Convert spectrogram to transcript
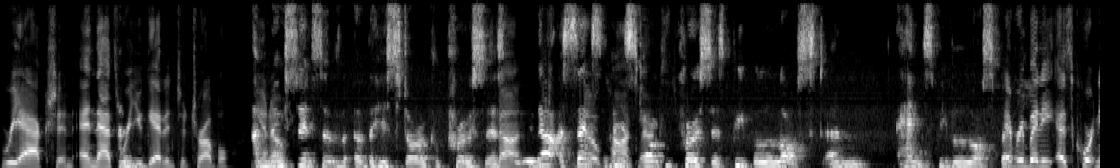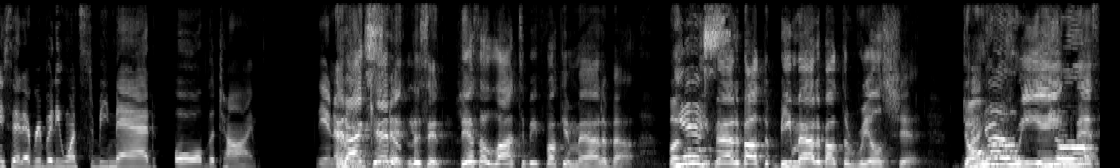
reaction, and that's where you get into trouble. And know, no sense of, of the historical process. None. Without a sense No of the historical process, people are lost, and hence people are lost. But everybody, as Courtney said, everybody wants to be mad all the time. You know, And I get so it. good. Listen, there's a lot to be fucking mad about, but Yes. be mad about the be mad about the real shit. Don't Know create this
